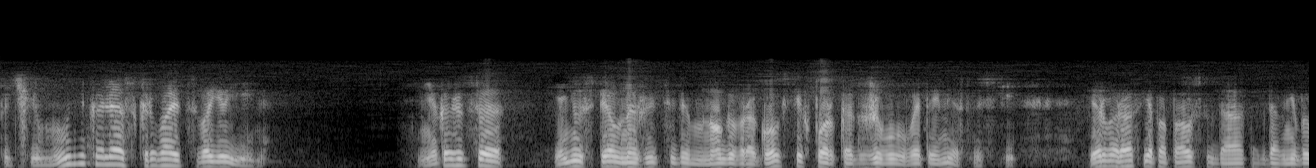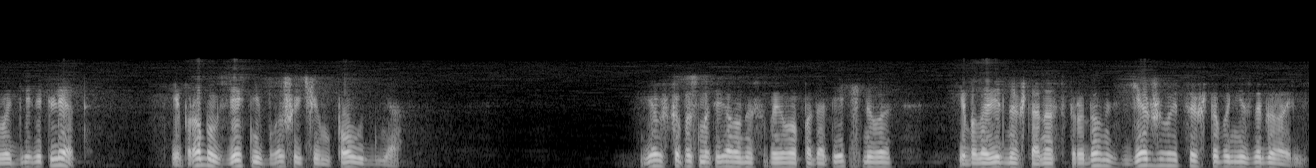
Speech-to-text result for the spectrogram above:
почему Николя скрывает свое имя? Мне кажется, я не успел нажить себе много врагов с тех пор, как живу в этой местности. Первый раз я попал сюда, когда мне было девять лет, и пробыл здесь не больше, чем полдня. Девушка посмотрела на своего подопечного, и было видно, что она с трудом сдерживается, чтобы не заговорить.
